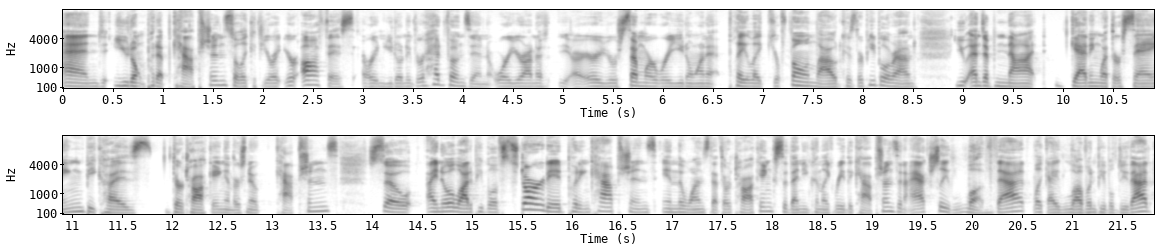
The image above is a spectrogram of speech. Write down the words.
and you don't put up captions. So like if you're at your office or you don't have your headphones in or you're on a or you're somewhere where you don't want to play like your phone loud because there are people around you end up not getting what they're saying because they're talking and there's no captions. So I know a lot of people have started putting captions in the ones that they're talking. So then you can like read the captions. And I actually love that. Like I love when people do that.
